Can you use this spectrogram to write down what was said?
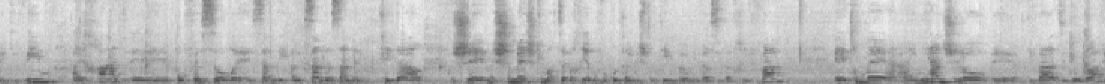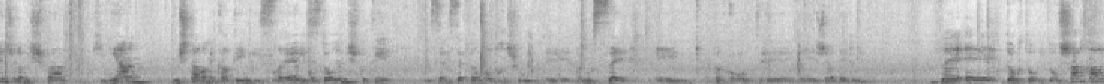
מגיבים, האחד פרופסור אלכסנדר סנדל קידר שמשמש כמרצה בכיר בפקולטה למשפטים באוניברסיטת חיפה. תחומי העניין שלו, הכתיבה זה גיאוגרפיה של המשפט, קניין, משטר המקרקעין בישראל, היסטוריה משפטית, פרסם ספר מאוד חשוב בנושא הקרקעות של הבדואים. ודוקטור עידו שחר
